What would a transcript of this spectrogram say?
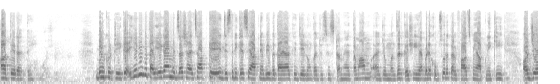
آتے رہتے ہیں۔ بالکل ٹھیک ہے۔ یہ بھی بتائیے گا مرزا شاہد صاحب کہ جس طریقے سے آپ نے ابھی بتایا کہ جیلوں کا جو سسٹم ہے، تمام جو منظر کشی ہے، بڑے خوبصورت الفاظ میں آپ نے کی اور جو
